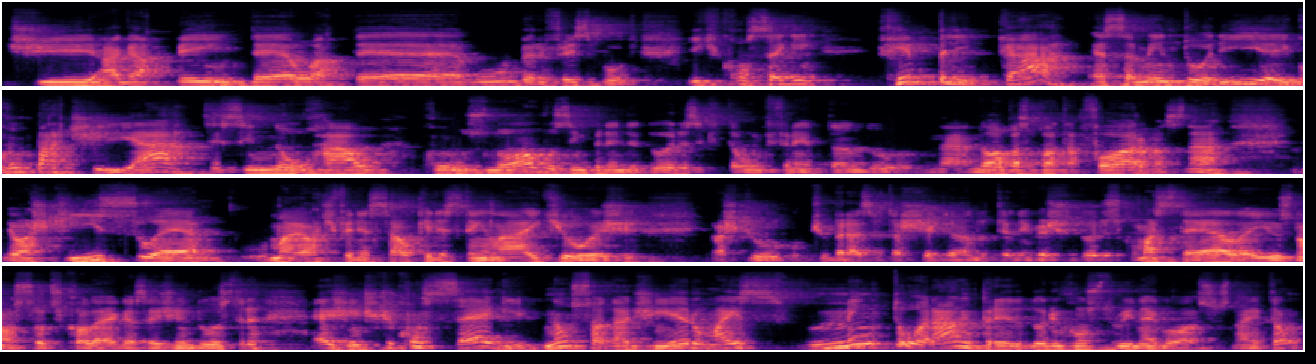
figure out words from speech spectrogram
de HP, Intel até Uber, Facebook, e que conseguem replicar essa mentoria e compartilhar esse know-how com os novos empreendedores que estão enfrentando né, novas plataformas, né? Eu acho que isso é o maior diferencial que eles têm lá e que hoje, eu acho que o, que o Brasil está chegando, tendo investidores como a Stella e os nossos outros colegas aí de indústria, é gente que consegue não só dar dinheiro, mas mentorar o empreendedor em construir negócios, né? Então,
